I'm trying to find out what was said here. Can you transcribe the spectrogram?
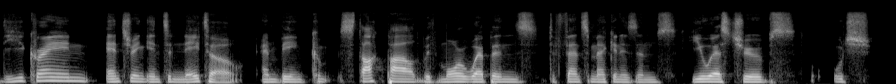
the Ukraine entering into NATO and being com- stockpiled with more weapons, defense mechanisms, US troops, which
